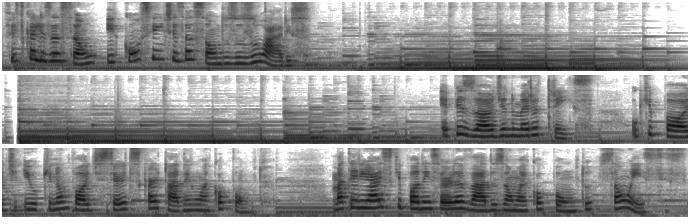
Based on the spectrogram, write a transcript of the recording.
fiscalização e conscientização dos usuários. Episódio número 3: O que pode e o que não pode ser descartado em um ecoponto. Materiais que podem ser levados a um ecoponto são esses:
